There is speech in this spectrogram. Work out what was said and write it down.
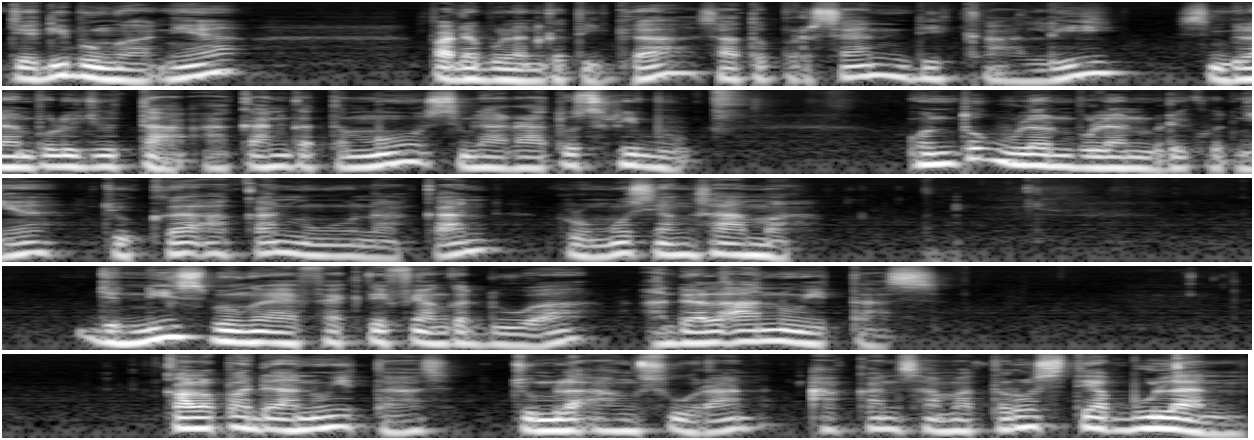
Jadi bunganya pada bulan ketiga 1% dikali 90 juta akan ketemu 900 ribu. Untuk bulan-bulan berikutnya juga akan menggunakan rumus yang sama. Jenis bunga efektif yang kedua adalah anuitas. Kalau pada anuitas, jumlah angsuran akan sama terus setiap bulan.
